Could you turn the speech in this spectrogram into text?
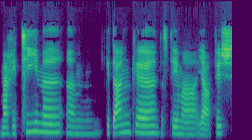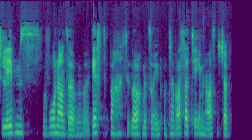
maritime ähm, Gedanke, das Thema ja Fisch, Lebensbewohner, unser, Gästebad ist auch mit so Unterwasserthemen ausgestattet.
